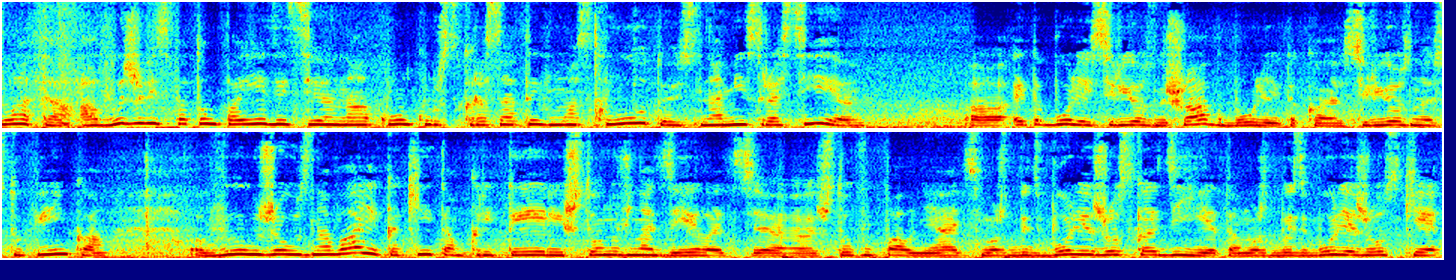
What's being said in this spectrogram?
Злата, а вы же ведь потом поедете на конкурс красоты в Москву, то есть на Мисс Россия. А, это более серьезный шаг, более такая серьезная ступенька. Вы уже узнавали, какие там критерии, что нужно делать, э, что выполнять? Может быть, более жесткая диета, может быть, более жесткие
